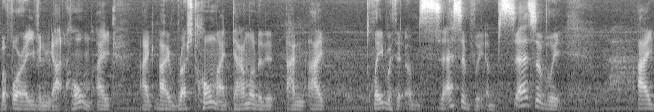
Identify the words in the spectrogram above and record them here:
before I even got home. I I, I rushed home, I downloaded it and I played with it obsessively, obsessively. I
